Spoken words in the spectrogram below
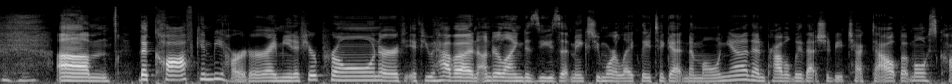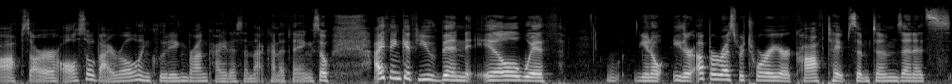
Mm-hmm. Um, the cough can be harder. I mean, if you're prone or if, if you have an underlying disease that makes you more likely to get pneumonia, then probably that should be checked out. But most coughs are also viral, including bronchitis and that kind of thing. So I think if you've been ill with you know, either upper respiratory or cough type symptoms and it's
